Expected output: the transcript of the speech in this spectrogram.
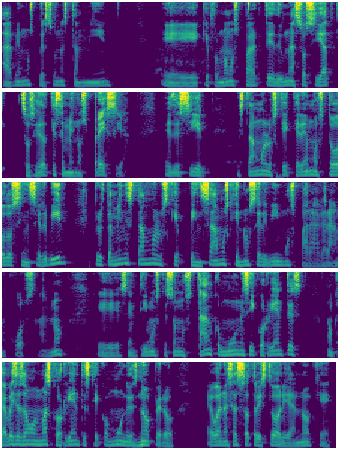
habemos personas también eh, que formamos parte de una sociedad, sociedad que se menosprecia. Es decir, estamos los que queremos todos sin servir, pero también estamos los que pensamos que no servimos para gran cosa, ¿no? Eh, sentimos que somos tan comunes y corrientes, aunque a veces somos más corrientes que comunes, ¿no? Pero eh, bueno, esa es otra historia, ¿no? Que,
